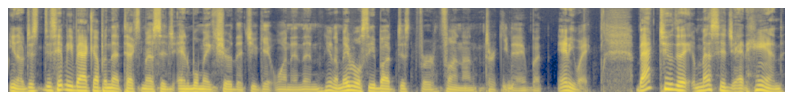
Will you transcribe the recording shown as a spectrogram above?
you know, just just hit me back up in that text message and we'll make sure that you get one. And then, you know, maybe we'll see about just for fun on Turkey Day. But anyway, back to the message at hand.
